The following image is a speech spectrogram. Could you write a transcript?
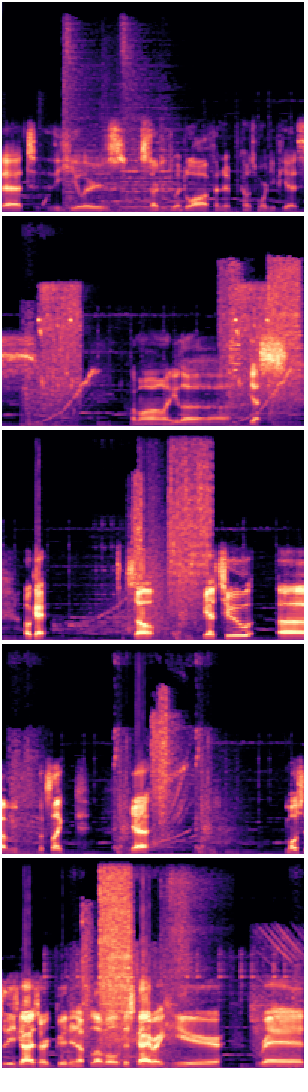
that the healers start to dwindle off, and it becomes more DPS. Come on, Hila. Yes. Okay. So, we have two, um, looks like, yeah. Most of these guys are good enough level. This guy right here, red.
